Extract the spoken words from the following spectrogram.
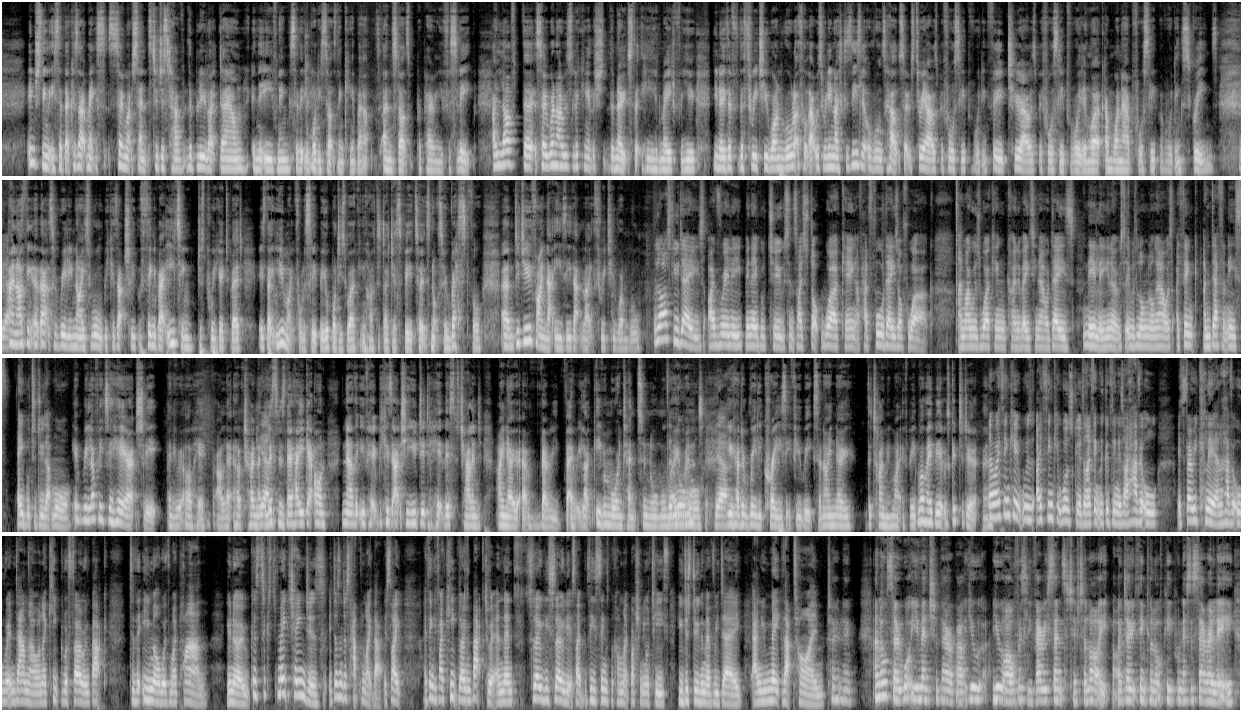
interesting that you said that because that makes so much sense to just have the blue light down in the evening so that your body starts thinking about and starts preparing you for sleep. I loved the, so when I was looking at the, sh- the notes that he had made for you, you know, the, the three, two, one rule, I thought that was really nice because these little rules help. So it was three hours before sleep avoiding food, two hours before sleep avoiding work and one hour before sleep avoiding screens. Yeah. And I think that that's a really nice rule because actually the thing about eating just before you go to bed is that you might fall asleep, but your body's working hard to digest food, so it's not so restful. Um, did you find that easy? That like three, two, one rule? the last few days I've really been able to since I stopped working I've had four days off work and I was working kind of 18 hour days nearly you know it was, it was long long hours I think I'm definitely able to do that more It'd be lovely to hear actually. Anyway, I'll hear. I'll let. I'll try and let Yeah. the listeners know how you get on now that you've hit because actually you did hit this challenge. I know at a very, very like even more intense and normal The moment. normal, yeah. you had a really crazy few weeks, and I know the timing might have been well. Maybe it was good to do it then. No, I think it was. I think it was good, and I think the good thing is I have it all it's very clear and I have it all written down now and I keep referring back to the email with my plan, you know, because to make changes, it doesn't just happen like that. It's like, I think if I keep going back to it and then slowly, slowly, it's like these things become like brushing your teeth. You just do them every day and you make that time. Totally. And also what you mentioned there about you, you are obviously very sensitive to light, but I don't think a lot of people necessarily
